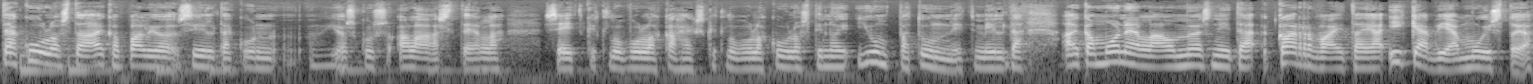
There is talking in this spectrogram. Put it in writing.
Tämä kuulostaa aika paljon siltä, kun joskus ala-asteella 70-luvulla, 80-luvulla kuulosti noin jumppatunnit, miltä aika monella on myös niitä karvaita ja ikäviä muistoja.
